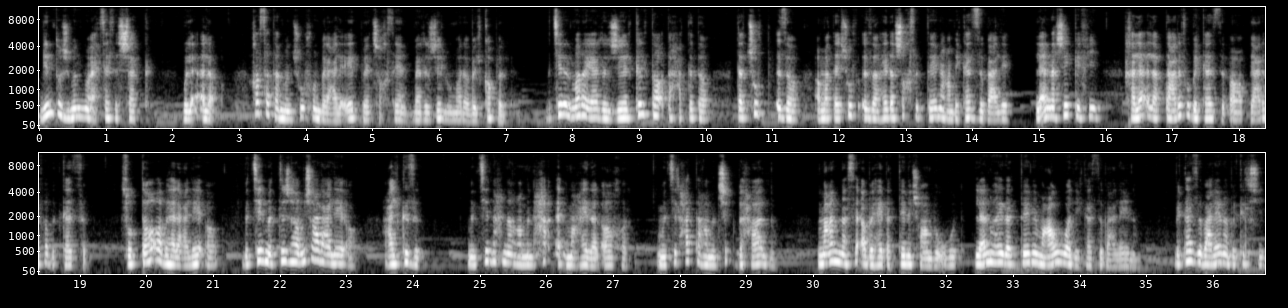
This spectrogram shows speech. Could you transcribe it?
بينتج منه إحساس الشك والقلق. خاصة منشوفهم بالعلاقات بين شخصين بين رجال ومرأة بالكابل بتصير المرأة يا الرجال كل طاقتها حطتها تتشوف إذا أما تيشوف إذا هذا الشخص التاني عم بكذب عليه لأنها شاكة فيه. خلق لها بتعرفه بكذب أو بيعرفها بتكذب. سو الطاقة بهالعلاقة بتصير متجهة مش على العلاقة على الكذب. منصير نحن عم نحقق مع هذا الآخر ومنصير حتى عم نشك بحالنا. ما عنا ثقة بهيدا التاني شو عم بقول؟ لأنه هيدا التاني معود يكذب علينا. بكذب علينا بكل شي.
